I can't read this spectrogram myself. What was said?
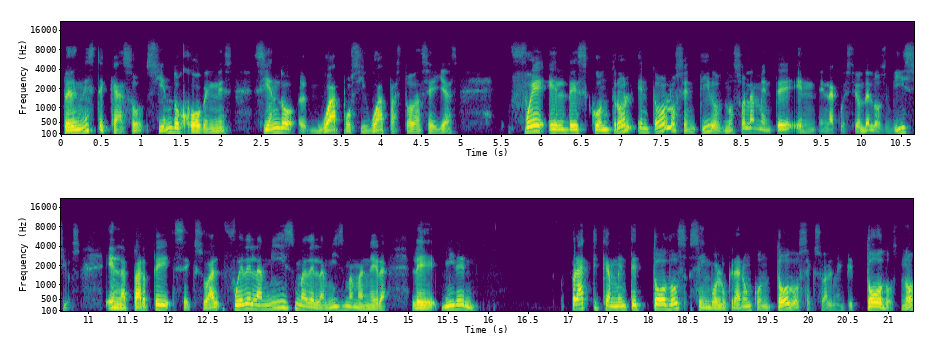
Pero en este caso, siendo jóvenes, siendo eh, guapos y guapas todas ellas, fue el descontrol en todos los sentidos, no solamente en, la cuestión de los vicios, en la parte sexual fue de la misma, de la misma manera. Le, miren, prácticamente todos se involucraron con todos sexualmente, todos, ¿no?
